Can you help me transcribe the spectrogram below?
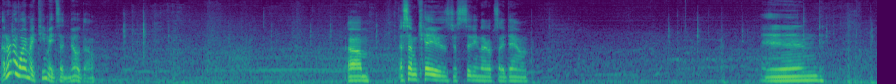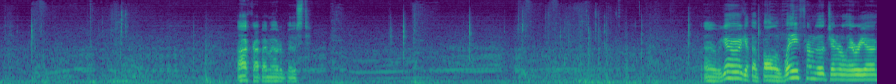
I don't know why my teammate said no, though. Um, SMK is just sitting there upside down. And... Ah, crap, I'm out of boost. There we go, get that ball away from the general area.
